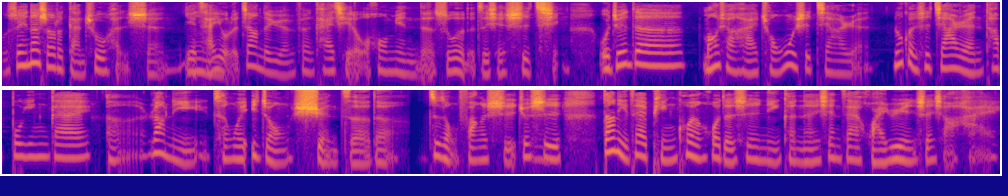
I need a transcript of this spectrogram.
嗯、所以那时候的感触很深，也才有了这样的缘分，开启了我后面的所有的这些事情。我觉得毛小孩、宠物是家人。如果是家人，他不应该呃让你成为一种选择的这种方式。就是当你在贫困，或者是你可能现在怀孕生小孩，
